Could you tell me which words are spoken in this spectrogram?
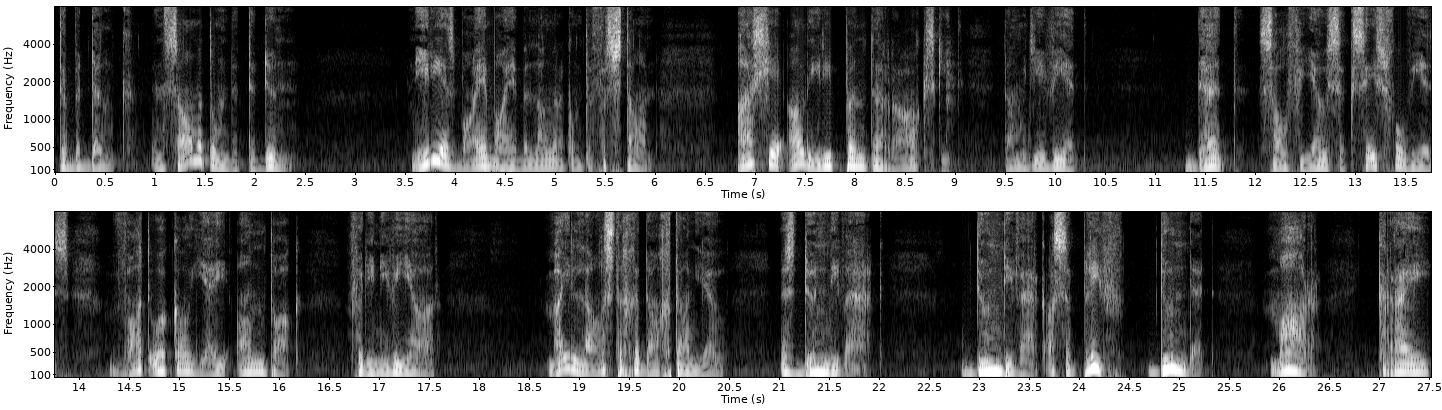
te bedink en saam met hom dit te doen. En hierdie is baie baie belangrik om te verstaan. As jy al hierdie punte raak skiet, dan moet jy weet dit sal vir jou suksesvol wees wat ook al jy aanpak vir die nuwe jaar. My laaste gedagte aan jou is doen die werk doen die werk asseblief doen dit maar kry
